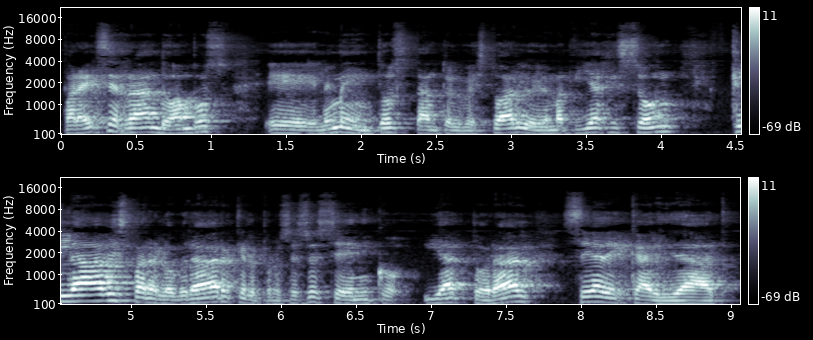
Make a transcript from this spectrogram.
Para ir cerrando, ambos eh, elementos, tanto el vestuario y el maquillaje, son claves para lograr que el proceso escénico y actoral sea de calidad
